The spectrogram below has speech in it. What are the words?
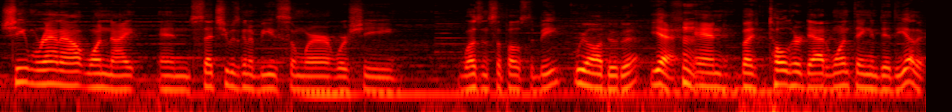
She ran out one night and said she was going to be somewhere where she wasn't supposed to be. We all do that. Yeah, and but told her dad one thing and did the other.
